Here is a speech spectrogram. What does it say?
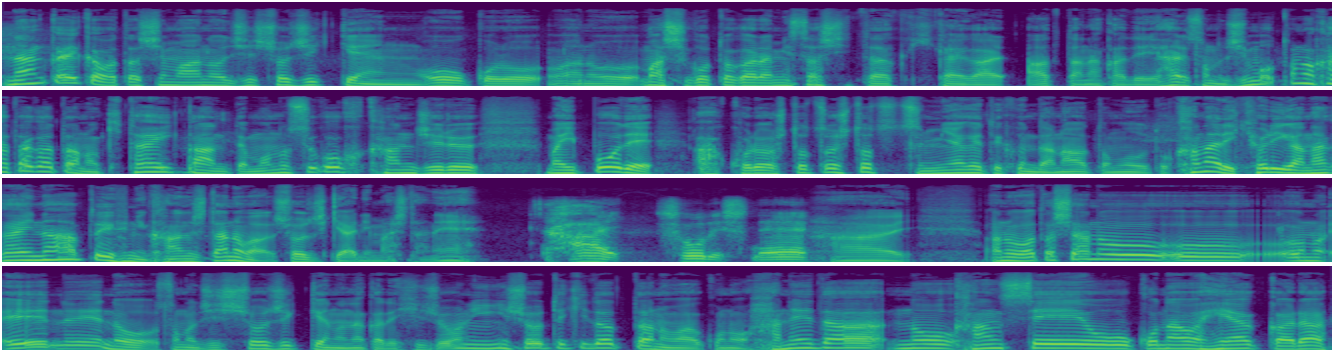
うん、何回か私もあの実証実験をこのあのまあ仕事柄見させていただく機会があった中で、やはりその地元の方々の期待感ってものすごく感じる。まあ一方で、あこれを一つ一つ積み上げていくんだなと思うと、かなり距離が長いなというふうに感じたのは正直ありましたね。はい、そうですね。はい。あの私あのあの ANA のその実証実験の中で非常に印象的だったのはこの羽田の管制を行う部屋から、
